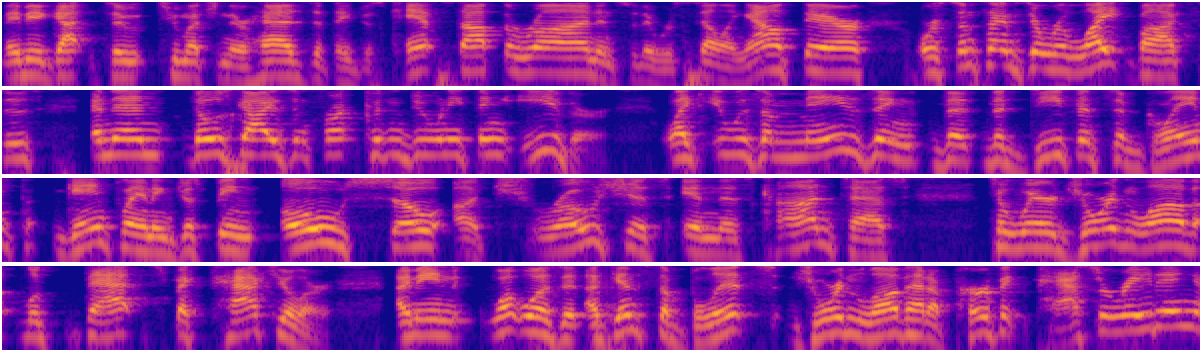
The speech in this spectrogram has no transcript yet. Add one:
Maybe it got too, too much in their heads that they just can't stop the run. And so they were selling out there. Or sometimes there were light boxes and then those guys in front couldn't do anything either. Like it was amazing the the defensive game game planning just being oh so atrocious in this contest to where Jordan Love looked that spectacular. I mean, what was it against the Blitz? Jordan Love had a perfect passer rating.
